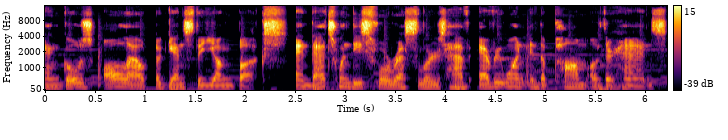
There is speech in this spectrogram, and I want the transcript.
and goes all out against the Young Bucks. And that's when these four wrestlers have everyone in the palm of their hands.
